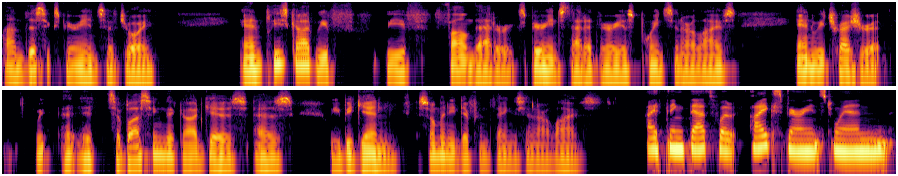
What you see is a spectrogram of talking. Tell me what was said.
on this experience of joy. And please God, we've we've found that or experienced that at various points in our lives, and we treasure it. We, it's a blessing that God gives as we begin so many different things in our lives. I think that's what I experienced when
